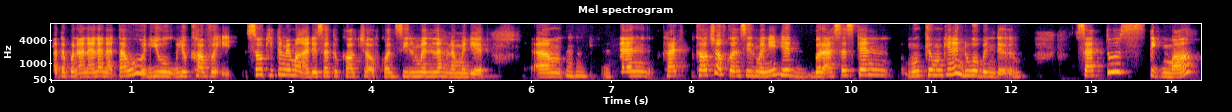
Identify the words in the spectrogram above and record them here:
ataupun anak-anak nak tahu you you cover it so kita memang ada satu culture of concealment lah nama dia um, mm-hmm. dan culture of concealment ni dia berasaskan mungkin-mungkinan dua benda satu stigma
